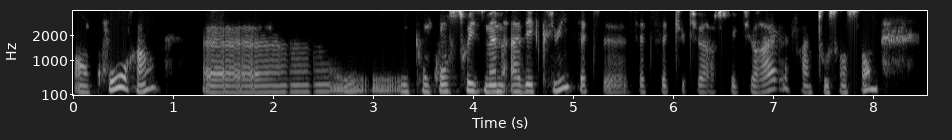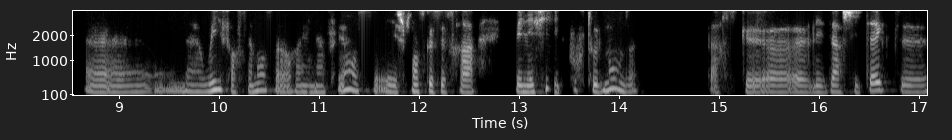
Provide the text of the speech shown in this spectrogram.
en cours, hein, euh, et qu'on construise même avec lui cette, cette, cette culture architecturale, enfin tous ensemble, euh, ben oui, forcément, ça aura une influence. Et je pense que ce sera bénéfique pour tout le monde, parce que euh, les architectes euh,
